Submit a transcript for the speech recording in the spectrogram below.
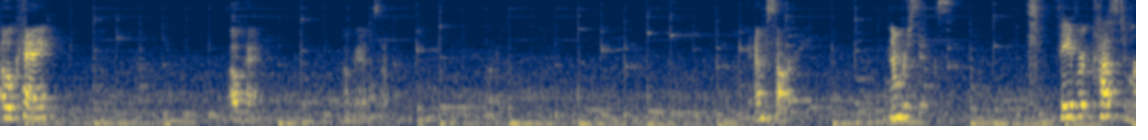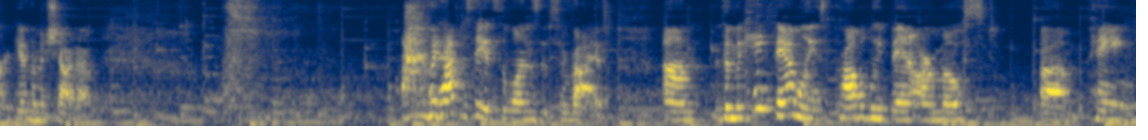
Okay? Okay. Okay, I'm sorry. Okay. I'm sorry. Number six. Favorite customer, give them a shout out. I would have to say it's the ones that survived. Um, the McKay family has probably been our most um, paying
